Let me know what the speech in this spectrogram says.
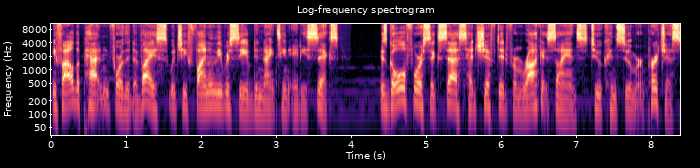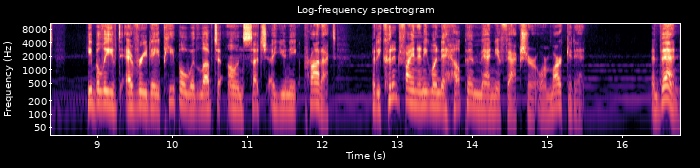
He filed a patent for the device, which he finally received in 1986. His goal for success had shifted from rocket science to consumer purchase. He believed everyday people would love to own such a unique product, but he couldn't find anyone to help him manufacture or market it. And then,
